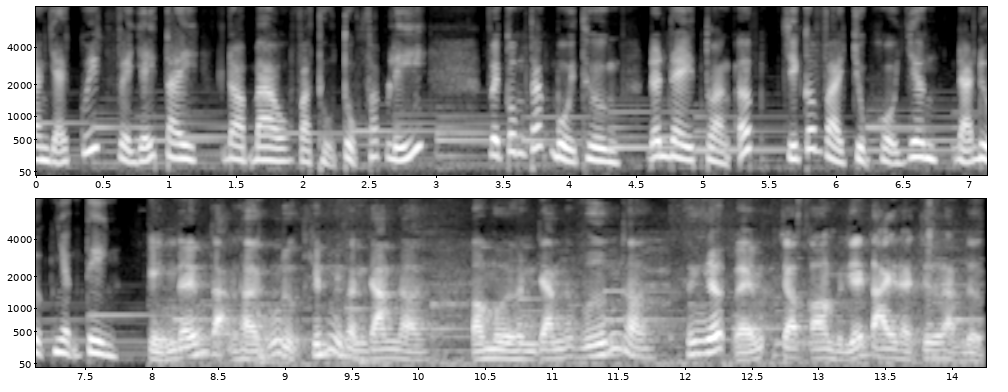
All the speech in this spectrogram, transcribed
đang giải quyết về giấy tay, đo bao và thủ tục pháp lý. Về công tác bồi thường, đến nay toàn ấp chỉ có vài chục hộ dân đã được nhận tiền. Kiểm đếm tạm thời cũng được 90% rồi còn 10% nó vướng thôi. Thứ nhất về cho con về giấy tay là chưa làm được.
